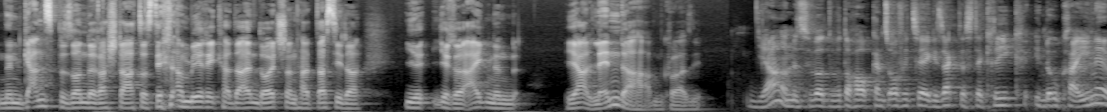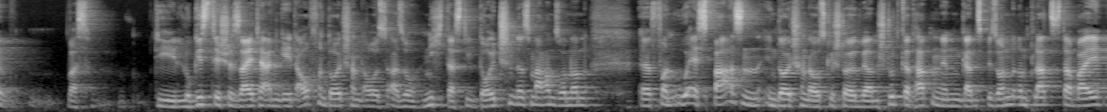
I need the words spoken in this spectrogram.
ein ganz besonderer Status, den Amerika da in Deutschland hat, dass sie da ihr, ihre eigenen ja, Länder haben quasi. Ja, und es wird, wird doch auch ganz offiziell gesagt, dass der Krieg in der Ukraine, was die logistische Seite angeht, auch von Deutschland aus. Also nicht, dass die Deutschen das machen, sondern äh, von US-Basen in Deutschland ausgesteuert werden. Stuttgart hat einen ganz besonderen Platz dabei.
